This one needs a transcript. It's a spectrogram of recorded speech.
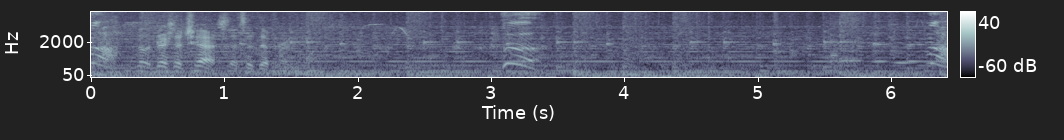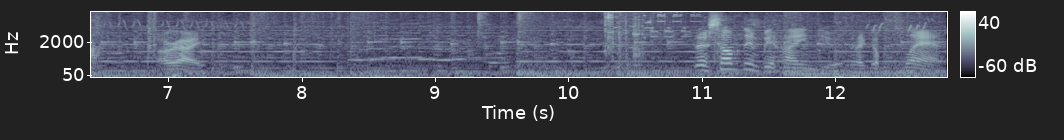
No, there's a chest. That's a different one. Alright. There's something behind you, like a plant.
